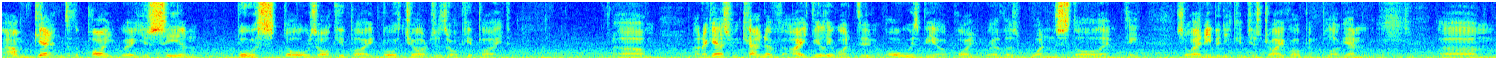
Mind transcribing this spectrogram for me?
I'm getting to the point where you're seeing both stalls occupied, both charges occupied. Um, and I guess we kind of ideally want to always be at a point where there's one stall empty, so anybody can just drive up and plug in. Um,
